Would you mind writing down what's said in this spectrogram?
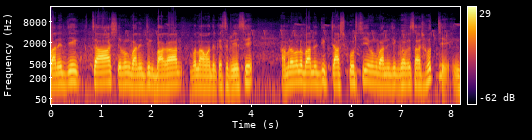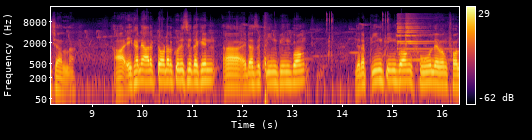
বাণিজ্যিক চাষ এবং বাণিজ্যিক বাগান বলো আমাদের কাছে রয়েছে। আমরা বলো বাণিজ্যিক চাষ করছি এবং বাণিজ্যিকভাবে চাষ হচ্ছে ইনশাল্লাহ আর এখানে আরেকটা অর্ডার করেছে, দেখেন এটা আছে পিং পিং পং। যারা পিং পিং পং ফুল এবং ফল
